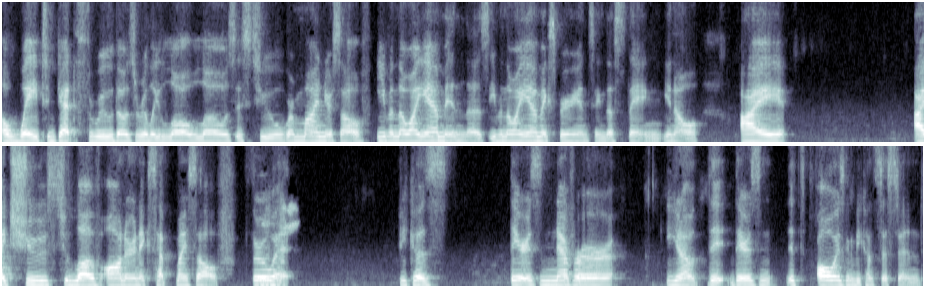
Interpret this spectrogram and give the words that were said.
a way to get through those really low lows is to remind yourself even though i am in this even though i am experiencing this thing you know i i choose to love honor and accept myself through mm-hmm. it because there is never you know the, there's it's always going to be consistent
